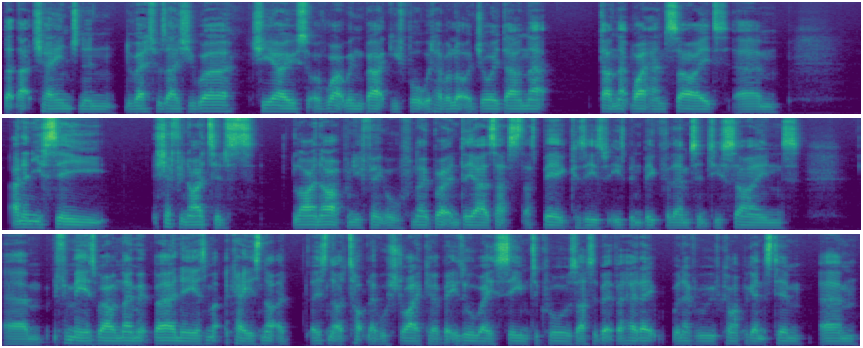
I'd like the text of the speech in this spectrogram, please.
that that change, and then the rest was as you were. Chio, sort of right wing back, you thought would have a lot of joy down that down that right hand side, um, and then you see Sheffield United's line up, and you think, oh no, Brereton Diaz, that's that's big because he's he's been big for them since he signed. Um, for me as well, No McBurnie is okay. He's not a he's not a top level striker, but he's always seemed to cause us a bit of a headache whenever we've come up against him. Um,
